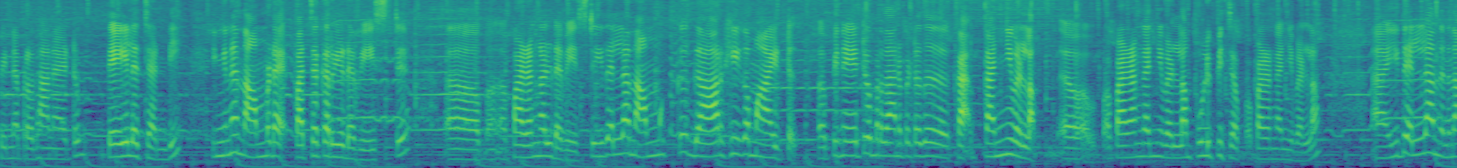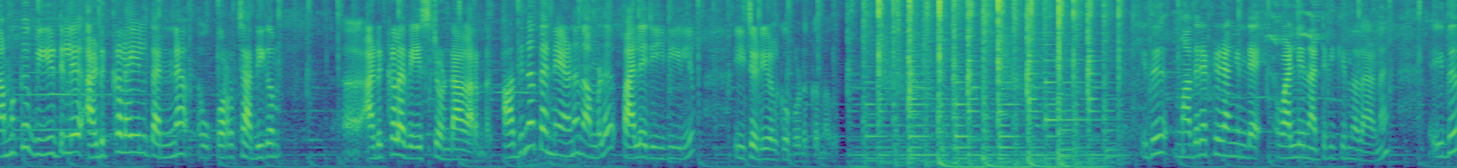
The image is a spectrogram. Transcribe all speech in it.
പിന്നെ പ്രധാനമായിട്ടും തേയിലച്ചണ്ടി ഇങ്ങനെ നമ്മുടെ പച്ചക്കറിയുടെ വേസ്റ്റ് പഴങ്ങളുടെ വേസ്റ്റ് ഇതെല്ലാം നമുക്ക് ഗാർഹികമായിട്ട് പിന്നെ ഏറ്റവും പ്രധാനപ്പെട്ടത് കഞ്ഞിവെള്ളം. പഴങ്കഞ്ഞി വെള്ളം പുളിപ്പിച്ച പഴങ്കഞ്ഞി വെള്ളം ഇതെല്ലാം തന്നെ നമുക്ക് വീട്ടിൽ അടുക്കളയിൽ തന്നെ കുറച്ചധികം അടുക്കള വേസ്റ്റ് ഉണ്ടാകാറുണ്ട്. അതിനെ തന്നെയാണ് നമ്മൾ പല രീതിയിലും ഈ ചെടികൾക്ക് കൊടുക്കുന്നത്. ഇത് മധുരക്കിഴങ്ങിന്റെ വള്ളി നട്ടിരിക്കുന്നതാണ്. ഇത്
